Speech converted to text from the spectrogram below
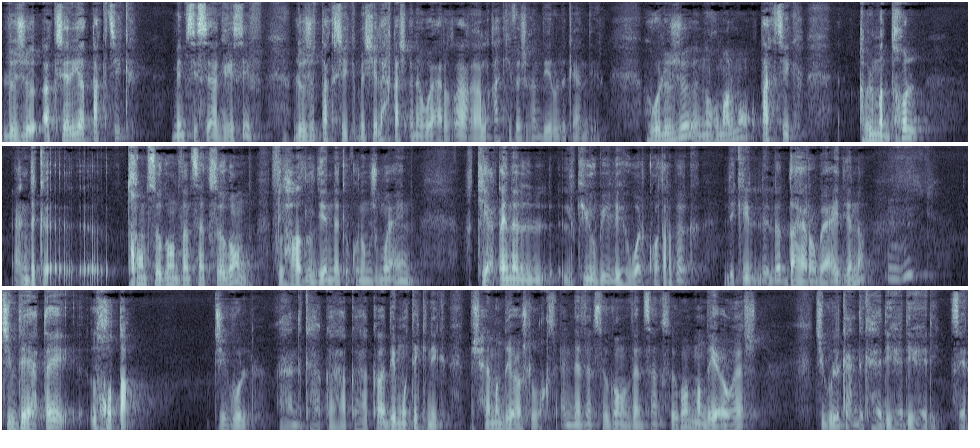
le jeu اكثريه tactique même si c'est agressif le jeu tactique ماشي لحقاش أنا واعر راه غنلقى كيفاش غندير ولا كندير. هو le jeu normalement tactique قبل ما تدخل عندك آه، 30 secondes 25 secondes في ال huddle ديالنا كنكونوا مجموعين. كيعطينا ال- ال QB اللي هو ال quarterback اللي كي الظهير الرباعي ديالنا. تيبدا يعطي الخطة. تيقول عندك هكا هكا هكا des mots techniques. باش حنا ما نضيعوش الوقت. عندنا 20 secondes 25 secondes ما نضيعوهاش. تيقول لك عندك هذه هذه هذه سير.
